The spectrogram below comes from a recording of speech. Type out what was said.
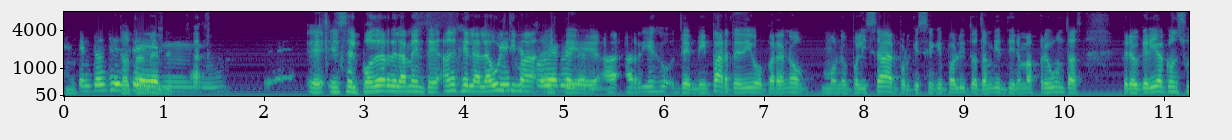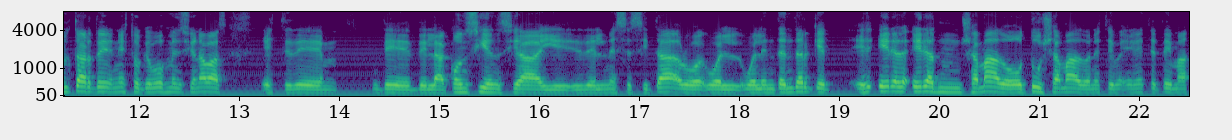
Mm, Entonces, eh, eh, es el poder de la mente. Ángela, la última, este, a, riesgo de mi parte, digo, para no monopolizar, porque sé que Pablito también tiene más preguntas, pero quería consultarte en esto que vos mencionabas, este, de, la conciencia y del necesitar o, el, entender que e, era, era un llamado o tu llamado en este, en este tema.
